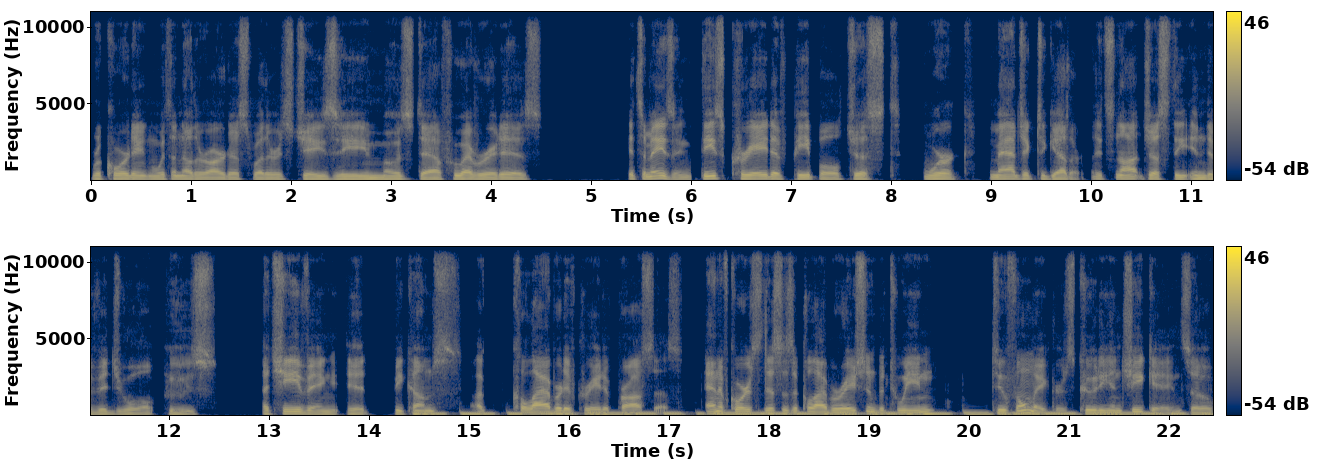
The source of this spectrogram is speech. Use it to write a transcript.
recording with another artist, whether it's Jay Z, Mos Def, whoever it is. It's amazing. These creative people just work magic together. It's not just the individual who's achieving, it becomes a collaborative creative process. And of course, this is a collaboration between two filmmakers, Coodie and Chike. And so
